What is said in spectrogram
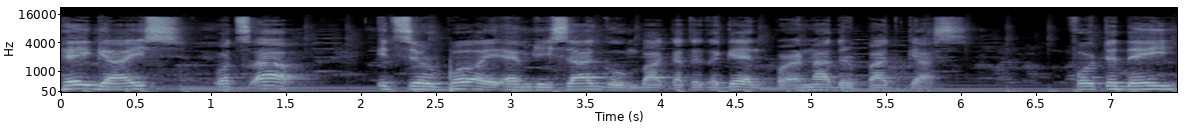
Hey guys, what's up? It's your boy MJ Sagum back at it again for another podcast. For today,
